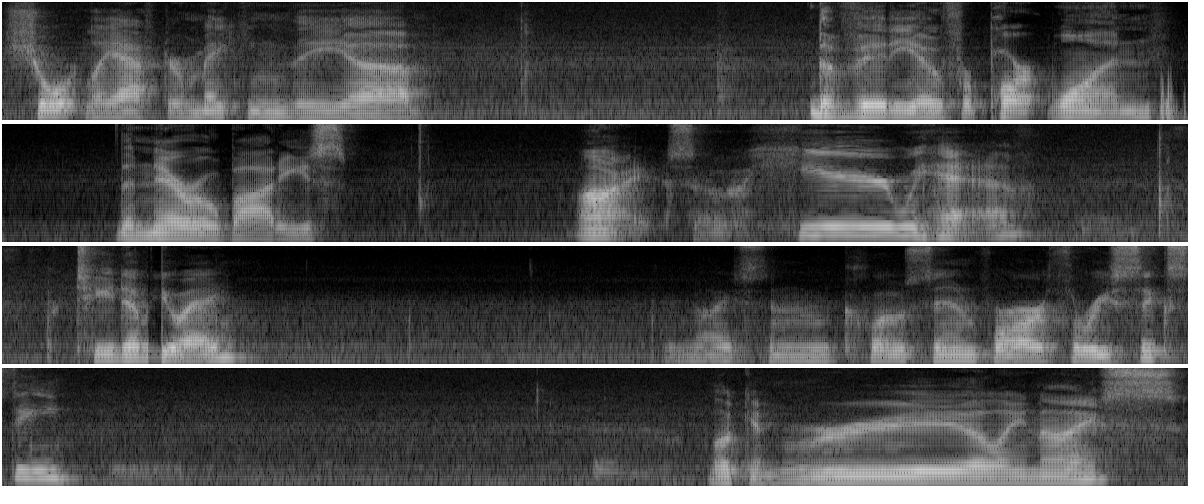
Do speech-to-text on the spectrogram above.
shortly after making the uh, the video for part one, the narrow bodies. All right, so here we have our TWA. Nice and close in for our 360. Looking really nice.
